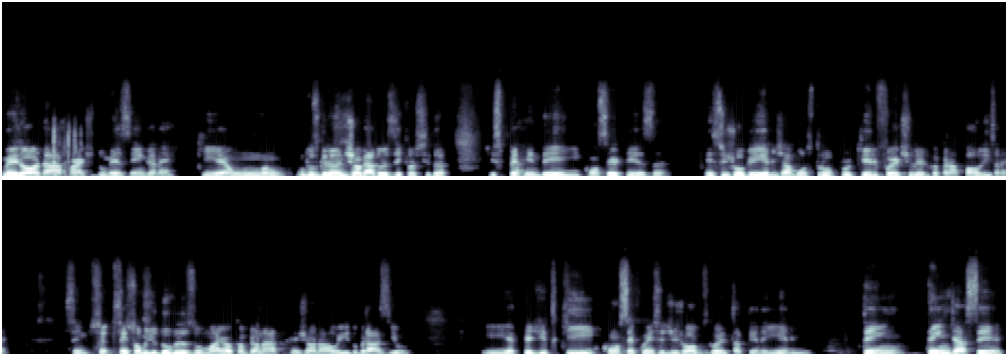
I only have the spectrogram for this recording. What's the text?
melhor da parte do Mezenga, né? Que é um, um dos grandes jogadores que a torcida espera render e com certeza esse jogo aí ele já mostrou porque ele foi artilheiro do Campeonato Paulista, né? Sem, sem, sem sombra de dúvidas, o maior campeonato regional aí do Brasil. E acredito que, consequência de jogos igual ele está tendo aí, ele tem, tende a ser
